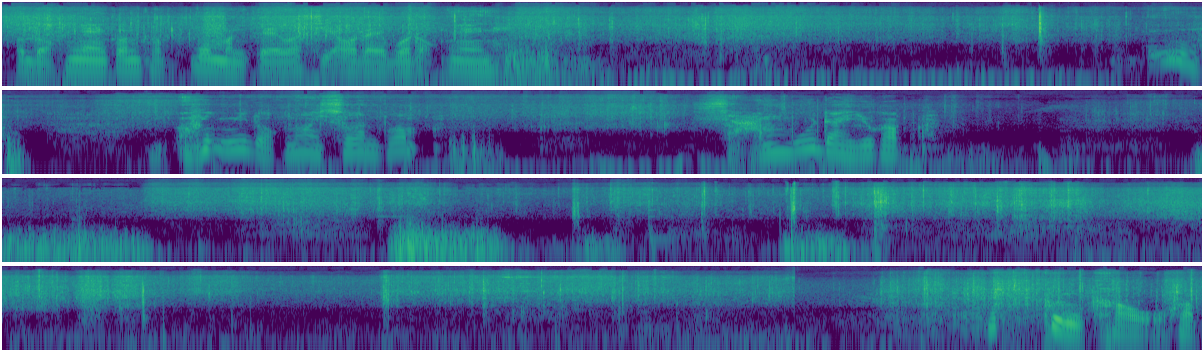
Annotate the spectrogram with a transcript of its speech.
เอาดอกไงก่อนครับบ่มั่นใจว่าสิเอาใดบ่ดอกไงนี่อู้เอ้ยมีดอกน้อยซ่อนพร้อมสามบูได้อยู่ครับ พึ่งเข่าครับ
